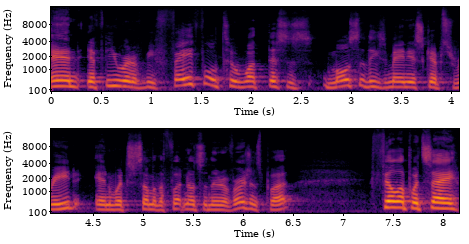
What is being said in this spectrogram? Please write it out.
And if you were to be faithful to what this is, most of these manuscripts read, in which some of the footnotes in the new versions put, Philip would say,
